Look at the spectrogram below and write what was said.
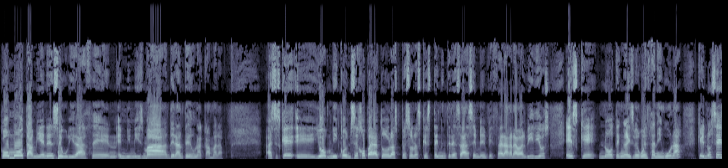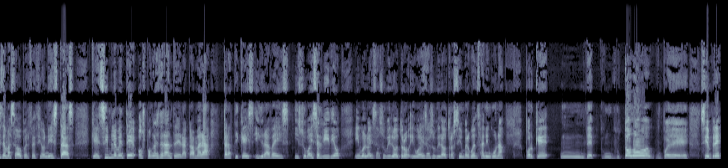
como también en seguridad en, en mí misma delante de una cámara. Así es que eh, yo, mi consejo para todas las personas que estén interesadas en empezar a grabar vídeos es que no tengáis vergüenza ninguna, que no seáis demasiado perfeccionistas, que simplemente os pongáis delante de la cámara, practiquéis y grabéis y subáis el vídeo y volváis a subir otro y volváis a subir a otro sin vergüenza ninguna, porque mm, de todo, pues siempre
